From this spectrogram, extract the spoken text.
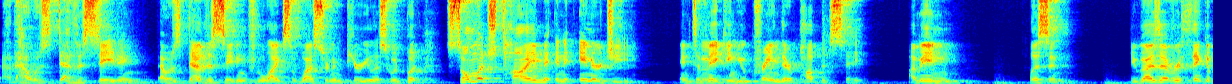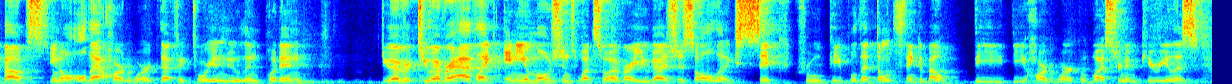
Now, that was devastating. That was devastating for the likes of Western imperialists who had put so much time and energy into making Ukraine their puppet state. I mean, listen, you guys ever think about, you know, all that hard work that Victoria Nuland put in? Do you ever do you ever have like any emotions whatsoever? Are you guys just all like sick, cruel people that don't think about the the hard work of Western imperialists?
